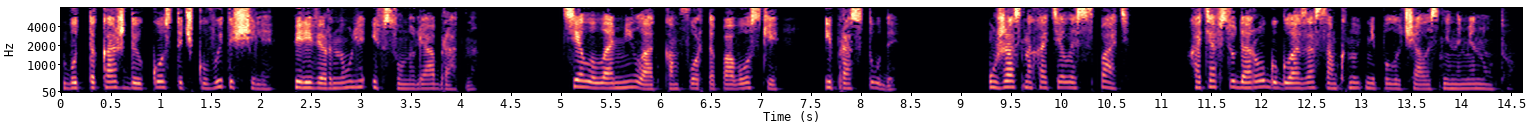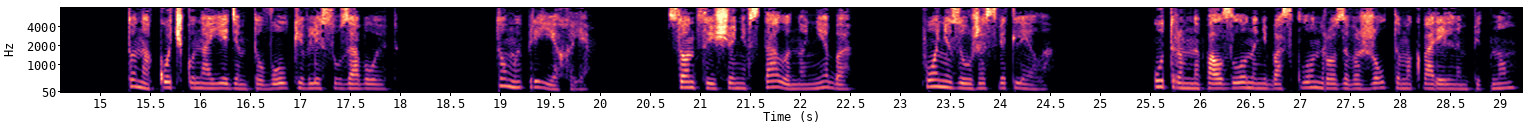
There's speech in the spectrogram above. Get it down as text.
будто каждую косточку вытащили, перевернули и всунули обратно. Тело ломило от комфорта повозки и простуды. Ужасно хотелось спать, хотя всю дорогу глаза сомкнуть не получалось ни на минуту. То на кочку наедем, то волки в лесу завоют. То мы приехали. Солнце еще не встало, но небо понизу уже светлело. Утром наползло на небосклон розово-желтым акварельным пятном,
